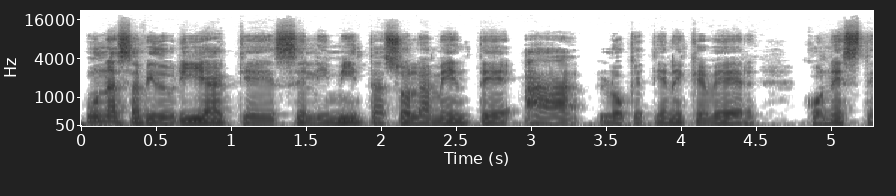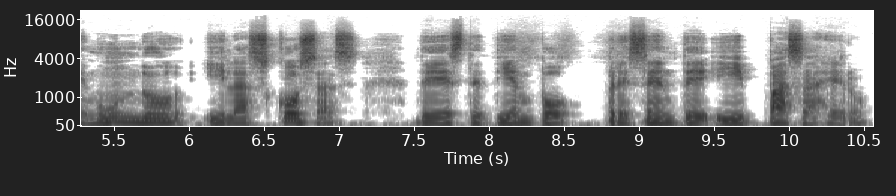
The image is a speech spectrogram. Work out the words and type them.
una sabiduría que se limita solamente a lo que tiene que ver con este mundo y las cosas de este tiempo presente y pasajero.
